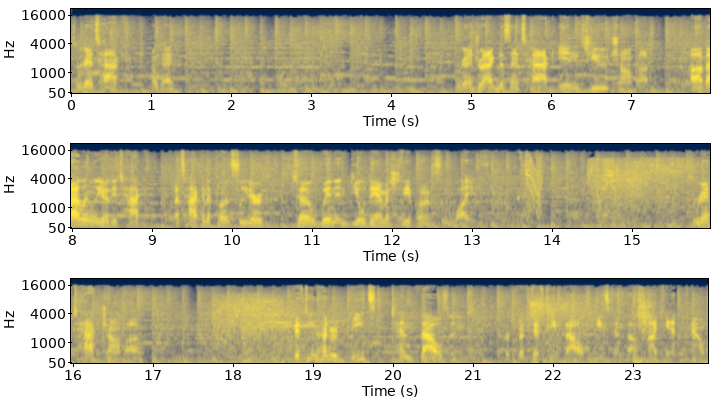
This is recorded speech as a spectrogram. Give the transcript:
So we're gonna attack, okay. We're gonna drag this and attack into Champa. Uh, battling leader, the attack attack an opponent's leader to win and deal damage to the opponent's life. We're gonna attack Champa. 1500 beats 10,000. Or 15,000 beats 10,000. I can't count.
